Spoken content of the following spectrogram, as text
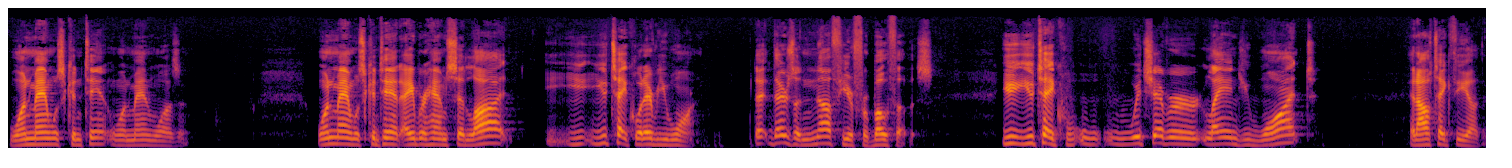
One man was content, one man wasn't. One man was content. Abraham said, Lot, you, you take whatever you want. There's enough here for both of us. You, you take whichever land you want, and I'll take the other.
